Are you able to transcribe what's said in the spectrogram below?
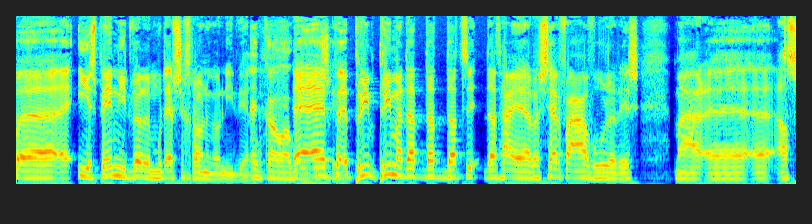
uh, ESPN niet willen, moet FC Groningen ook niet willen. En Co ook niet prima dat, dat, dat, dat hij een reserveaanvoerder is, maar als,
